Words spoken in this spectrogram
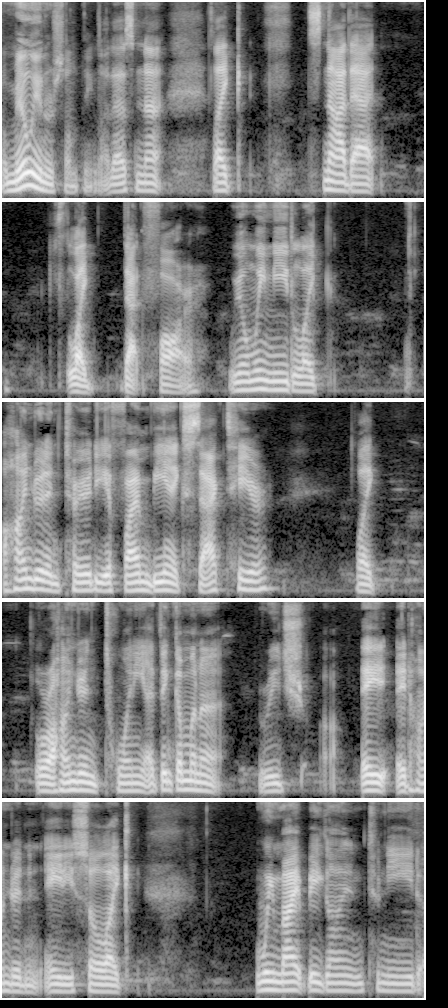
a million or something. Like that's not like it's not that like that far. We only need like 130 if I'm being exact here. Like or 120. I think I'm to reach 8 880 so like we might be going to need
